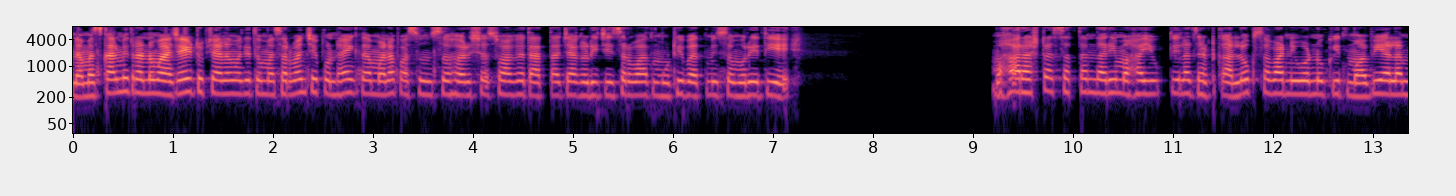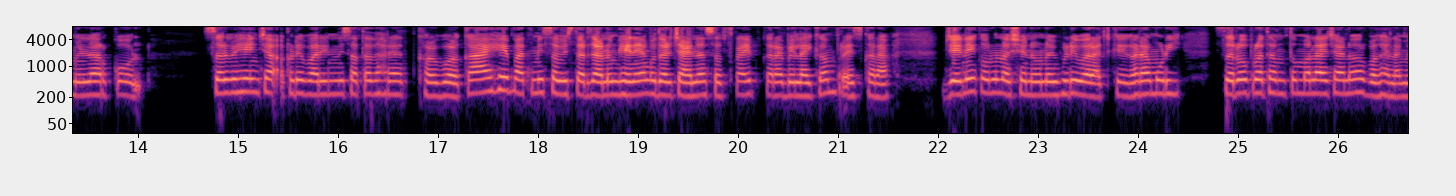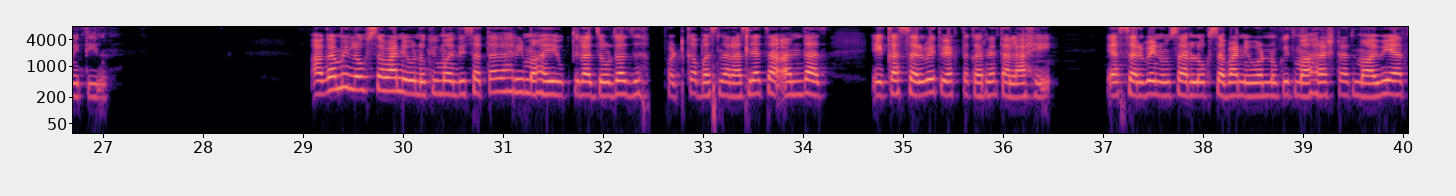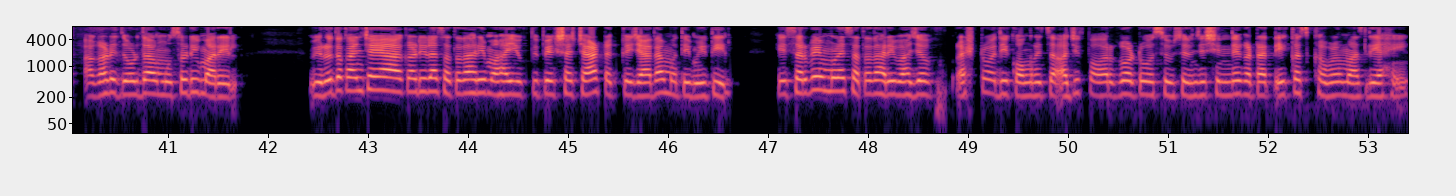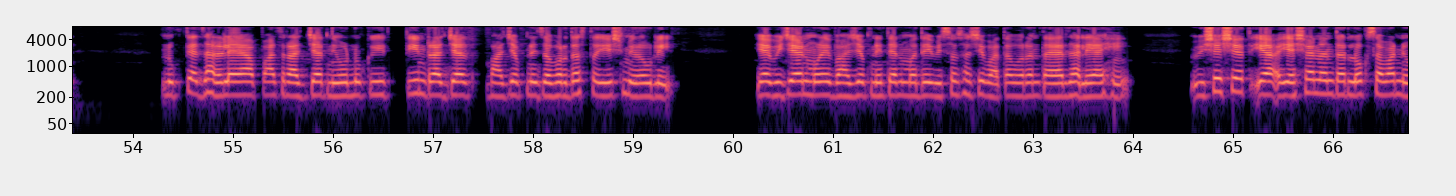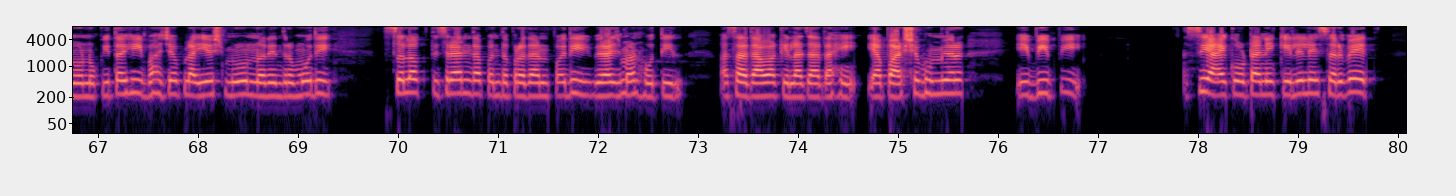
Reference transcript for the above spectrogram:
नमस्कार मित्रांनो माझ्या यूट्यूब चॅनलमध्ये तुम्हा सर्वांचे पुन्हा एकदा मनापासून सहर्ष स्वागत. आताच्या घडीची सर्वात मोठी बातमी समोर येते महाराष्ट्रात सत्ताधारी महायुक्तीला झटका लोकसभा निवडणुकीत मावियाला मिळणार कोल? सर्वेहेंच्या आकडेवारींनी सत्ताधाऱ्यात खळबळ. काय हे बातमी सविस्तर जाणून घेण्या अगोदर चॅनल सबस्क्राईब करा बेलायकन प्रेस करा. जेणेकरून असे नवनवीन व्हिडिओ राजकीय घडामोडी सर्वप्रथम तुम्हाला या चॅनलवर बघायला मिळतील. आगामी लोकसभा निवडणुकीमध्ये सत्ताधारी महायुक्तीला जोरदार झ- फटका बसणार असल्याचा अंदाज एका सर्वेत व्यक्त करण्यात आला आहे. या सर्वेनुसार लोकसभा निवडणुकीत महाराष्ट्रात मावियात आघाडी जोरदार मुसडी मारेल. विरोधकांच्या या आघाडीला सत्ताधारी महायुक्तीपेक्षा चार टक्के जादा मते मिळतील. हे सर्वेमुळे सत्ताधारी भाजप राष्ट्रवादी काँग्रेसचा अजित पवार गट व शिवसेनेच्या शिंदे गटात एकच खबळ माजली आहे. नुकत्याच झालेल्या या पाच राज्यात निवडणुकीत तीन राज्यात भाजपने जबरदस्त यश मिळवले. या विजयांमुळे भाजप नेत्यांमध्ये विश्वासाचे वातावरण तयार झाले आहे. विशेषत या यशानंतर लोकसभा निवडणुकीतही भाजपला यश मिळून नरेंद्र मोदी सलग तिसऱ्यांदा पंतप्रधानपदी विराजमान होतील असा दावा केला जात आहे. या पार्श्वभूमीवर ई बी पी सी हायकोर्टाने केलेले सर्वेत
